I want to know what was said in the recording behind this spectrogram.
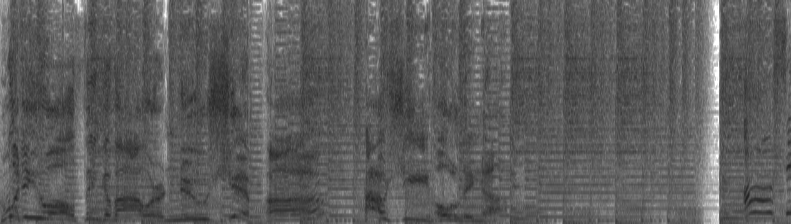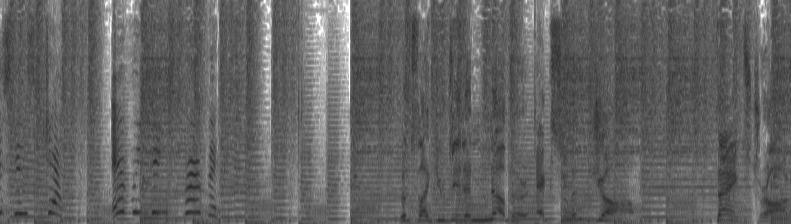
what do you all think of our new ship, huh? How's she holding up? All systems check. Everything's perfect. Looks like you did another excellent job. Thanks, Tron.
